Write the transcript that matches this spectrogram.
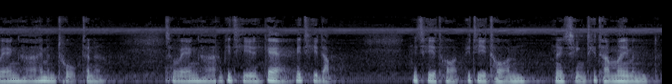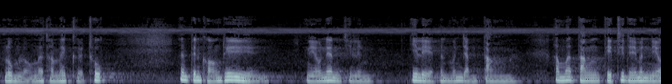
วงหาให้มันถูกชนะแสวงหาพิธีแก้วิธีดับ วิธีถอดวิธีถอนในสิ่งที่ทำให้มันลุ่มหลงและทำให้เกิดทุกข์นั่นเป็นของที่เหนียวแน่นกิเลนกิเลสมันเหมือนอย่างตังคำว่าตังติดที่ไหนมันเหนียว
